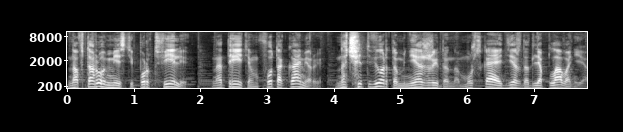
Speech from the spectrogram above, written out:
На втором месте портфели. На третьем фотокамеры. На четвертом неожиданно мужская одежда для плавания.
